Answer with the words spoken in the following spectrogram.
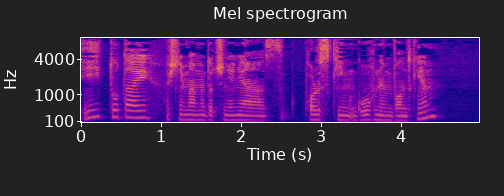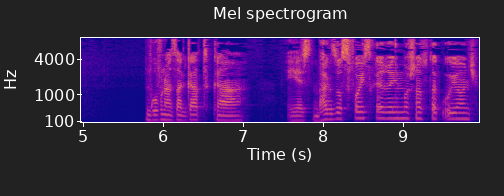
I tutaj właśnie mamy do czynienia z polskim głównym wątkiem. Główna zagadka jest bardzo swojska, jeżeli można to tak ująć.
